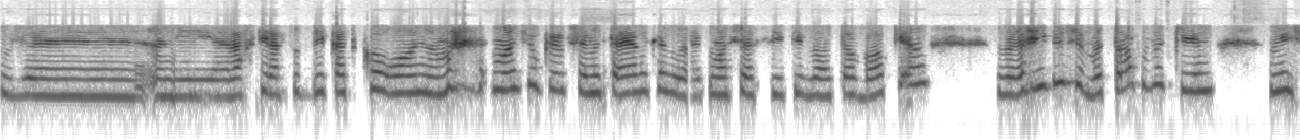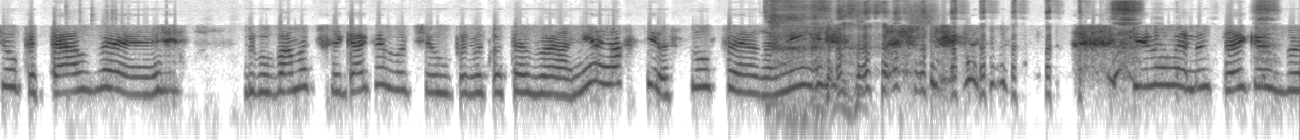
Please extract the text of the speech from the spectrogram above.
ואני הלכתי לעשות בדיקת קורונה, משהו כאילו שמתאר כזה את מה שעשיתי באותו בוקר, וראיתי שבטוקבקים מישהו כתב אה, תגובה מצחיקה כזאת שהוא כזה כותב, אני הלכתי לסופר, אני... כאילו מנסה כזה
